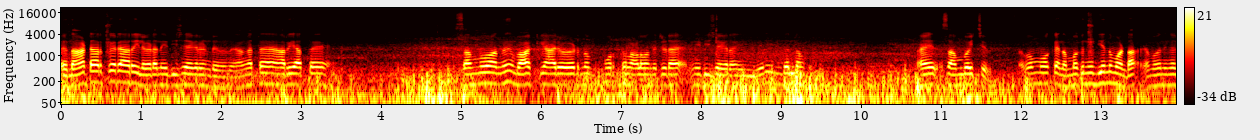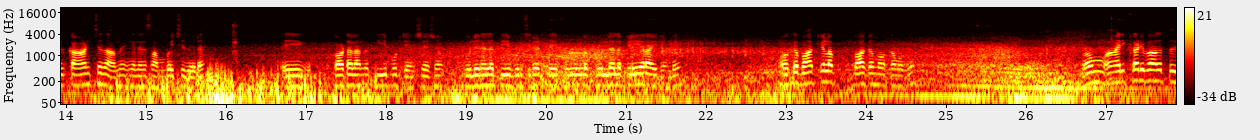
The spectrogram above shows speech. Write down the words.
ഏ, നാട്ടുകാർക്ക് വരെ അറിയില്ല ഇവിടെ നിധി ശേഖരം ഉണ്ടെന്ന് അങ്ങനത്തെ അറിയാത്ത സംഭവമാണ്. ബാക്കി ആരോ ഇവിടുന്ന് പുറത്തുള്ള ആൾ വന്നിട്ട് ഇവിടെ നിധി ശേഖരം ഇവർ എന്തെല്ലാം സംഭവിച്ചത്. അപ്പം ഓക്കെ നമുക്ക് നിധിയൊന്നും വേണ്ട. നമുക്ക് നിങ്ങൾക്ക് കാണിച്ചതാണ് ഇങ്ങനെ സംഭവിച്ചത് ഇവിടെ. ഈ കോട്ടയിലന്ന് തീ പിടിച്ചതിന് ശേഷം പുല്ലിനെല്ലാം തീ പിടിച്ചിട്ടെടുത്ത് ഫുള്ള് പുല്ലെല്ലാം ക്ലിയർ ആയിട്ടുണ്ട്. ഓക്കെ ബാക്കിയുള്ള ഭാഗം നോക്കാം നമുക്ക്. അപ്പം ആരിക്കാടി ഭാഗത്ത്?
